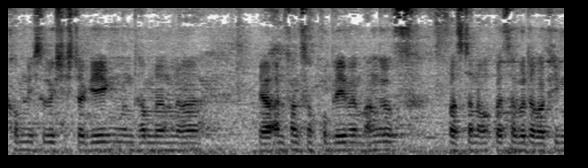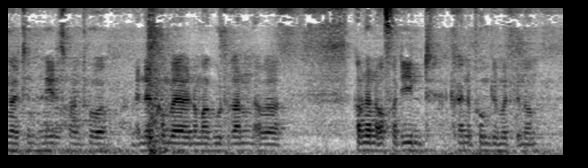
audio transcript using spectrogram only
kommen nicht so richtig dagegen und haben dann äh, ja, anfangs noch Probleme im Angriff, was dann auch besser wird, aber kriegen halt hinten jedes Mal ein Tor. Am Ende kommen wir ja nochmal gut ran, aber haben dann auch verdient keine Punkte mitgenommen.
